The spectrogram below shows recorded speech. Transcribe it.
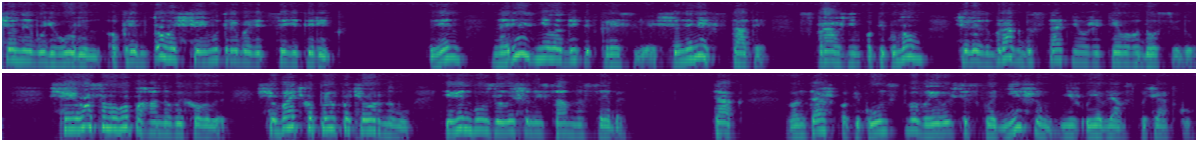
що-небудь Гурін, окрім того, що йому треба відсидіти рік. Він на різні лади підкреслює, що не міг стати справжнім опікуном через брак достатнього життєвого досвіду, що його самого погано виховали, що батько пив по чорному, і він був залишений сам на себе. Так, вантаж опікунства виявився складнішим, ніж уявляв спочатку.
